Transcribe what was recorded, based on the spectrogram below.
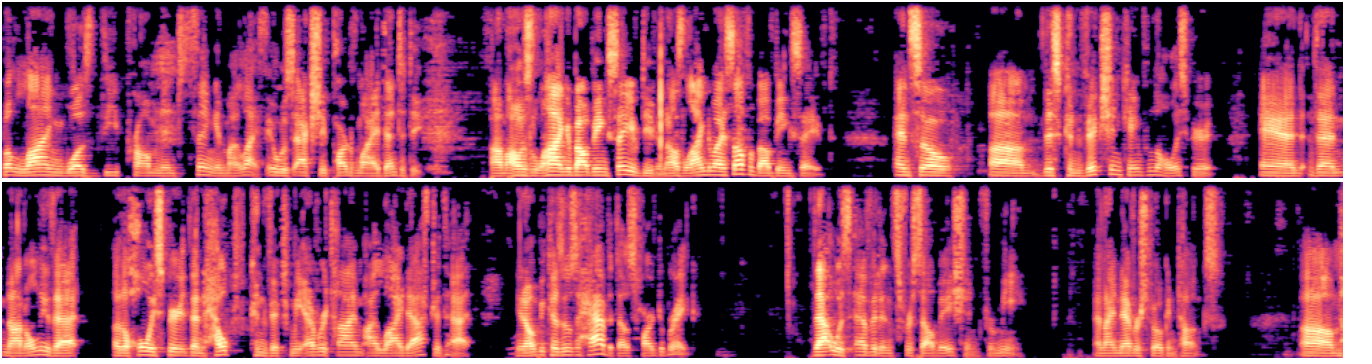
but lying was the prominent thing in my life. It was actually part of my identity. Um, I was lying about being saved, even. I was lying to myself about being saved. And so um, this conviction came from the Holy Spirit. And then not only that, uh, the Holy Spirit then helped convict me every time I lied after that, you know, because it was a habit that was hard to break. That was evidence for salvation for me. And I never spoke in tongues. Um,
